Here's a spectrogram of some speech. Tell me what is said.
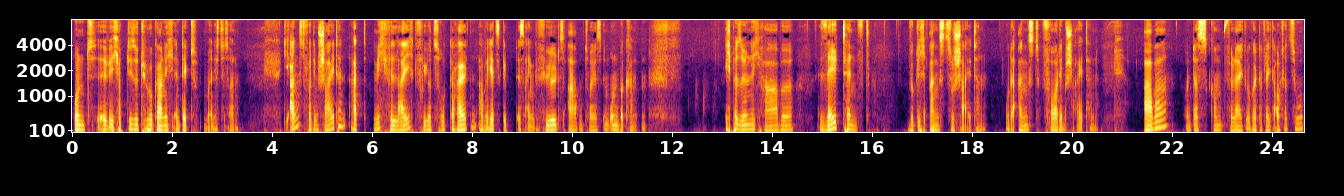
Und äh, ich habe diese Tür gar nicht entdeckt, um ehrlich zu sein. Die Angst vor dem Scheitern hat mich vielleicht früher zurückgehalten, aber jetzt gibt es ein Gefühl des Abenteuers im Unbekannten. Ich persönlich habe seltenst wirklich Angst zu scheitern oder Angst vor dem Scheitern. Aber, und das kommt vielleicht, oder gehört da vielleicht auch dazu,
